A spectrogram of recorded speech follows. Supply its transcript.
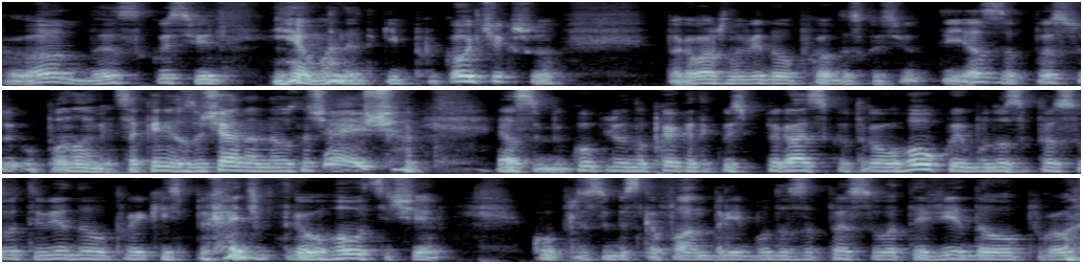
про дискусвіт. Є в мене такий прикольчик, що переважно відео про дискусвіт я записую у панамі. Це, звичайно, не означає, що я собі куплю, наприклад, якусь піратську тривоговку і буду записувати відео про якісь піратів в тривоговці, чи куплю собі скафандр і буду записувати відео про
